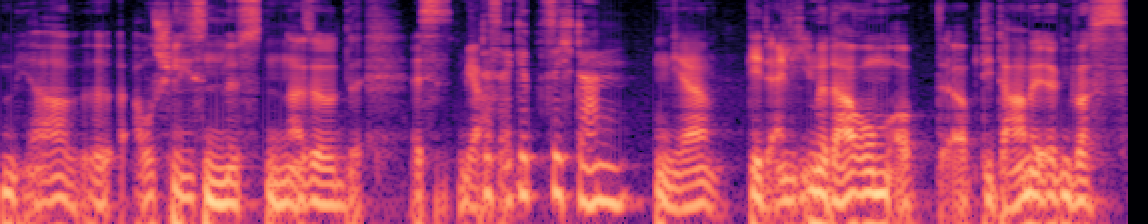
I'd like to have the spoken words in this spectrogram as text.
ja, äh, ausschließen müssten. Also es, ja. Das ergibt sich dann. Ja, geht eigentlich immer darum, ob, ob die Dame irgendwas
